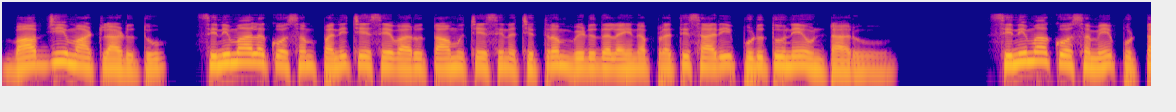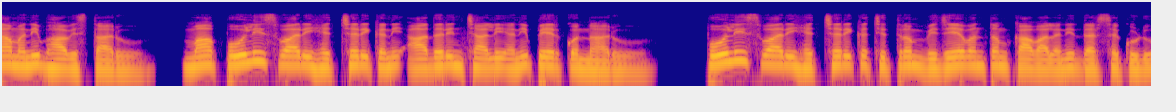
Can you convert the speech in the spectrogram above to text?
బాబ్జీ మాట్లాడుతూ సినిమాల కోసం పనిచేసేవారు తాము చేసిన చిత్రం విడుదలైన ప్రతిసారీ పుడుతూనే ఉంటారు. సినిమా కోసమే పుట్టామని భావిస్తారు. మా పోలీస్ వారి హెచ్చరికని ఆదరించాలి అని పేర్కొన్నారు. పోలీస్ వారి హెచ్చరిక చిత్రం విజయవంతం కావాలని దర్శకుడు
